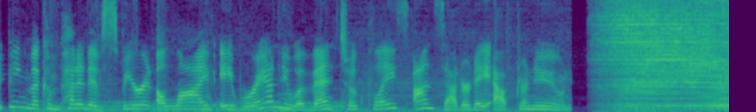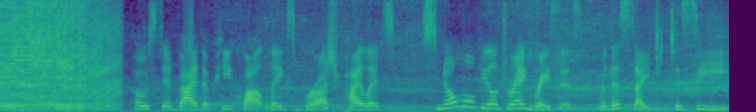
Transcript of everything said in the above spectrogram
Keeping the competitive spirit alive, a brand new event took place on Saturday afternoon. Hosted by the Pequot Lakes Brush Pilots, snowmobile drag races were the sight to see.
